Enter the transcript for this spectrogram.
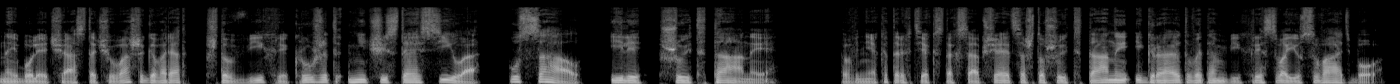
Наиболее часто чуваши говорят, что в вихре кружит нечистая сила, усал или шуйттаны. В некоторых текстах сообщается, что шуйттаны играют в этом вихре свою свадьбу.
